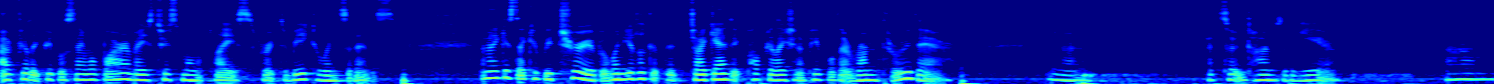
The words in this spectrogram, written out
I feel like people are saying, well, Byron Bay is too small a place for it to be a coincidence. And I guess that could be true, but when you look at the gigantic population of people that run through there, you know, at certain times of the year, um,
